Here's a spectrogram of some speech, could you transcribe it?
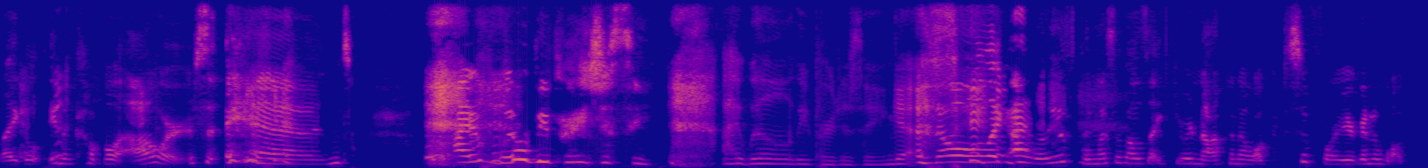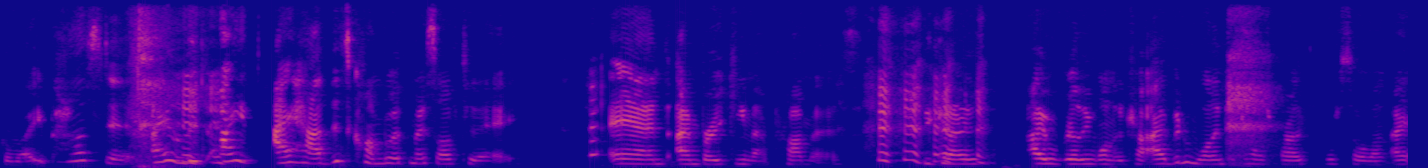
like in a couple hours, and I will be purchasing. I will be purchasing. Yes. No, like I literally was telling myself, I was like, "You're not gonna walk to Sephora. You're gonna walk right past it." I I I had this convo with myself today, and I'm breaking that promise because I really want to try. I've been wanting to try product for so long. I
